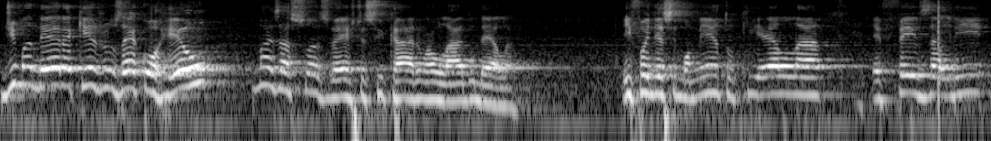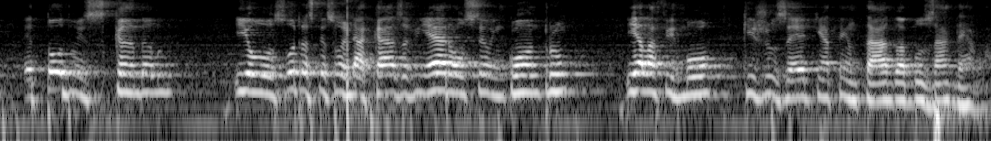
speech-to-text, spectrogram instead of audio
de maneira que José correu mas as suas vestes ficaram ao lado dela. E foi nesse momento que ela é, fez ali é, todo um escândalo, e as outras pessoas da casa vieram ao seu encontro, e ela afirmou que José tinha tentado abusar dela.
